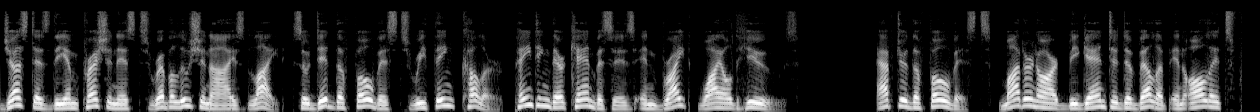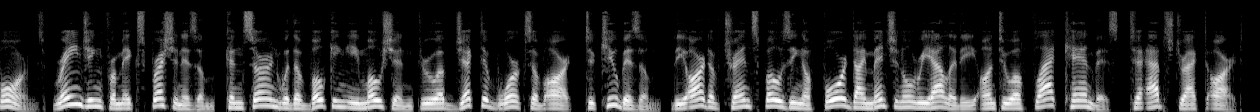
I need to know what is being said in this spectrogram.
Just as the Impressionists revolutionized light, so did the Fauvists rethink color, painting their canvases in bright, wild hues. After the Fauvists, modern art began to develop in all its forms, ranging from expressionism, concerned with evoking emotion through objective works of art, to cubism, the art of transposing a four-dimensional reality onto a flat canvas, to abstract art.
